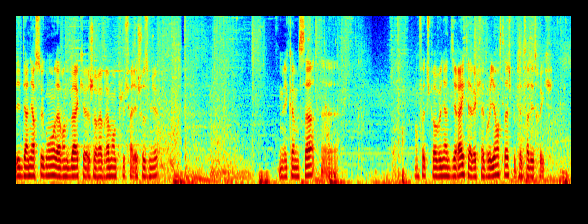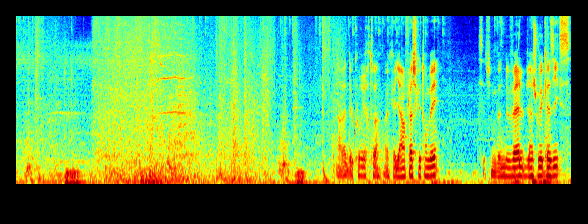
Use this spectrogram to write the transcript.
les dernières secondes avant de back, j'aurais vraiment pu faire les choses mieux. Mais comme ça, euh, en fait je peux revenir direct et avec la brillance là je peux peut-être faire des trucs. De courir toi. Ok, il y a un flash qui est tombé. C'est une bonne nouvelle, bien joué Kha'Zix.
